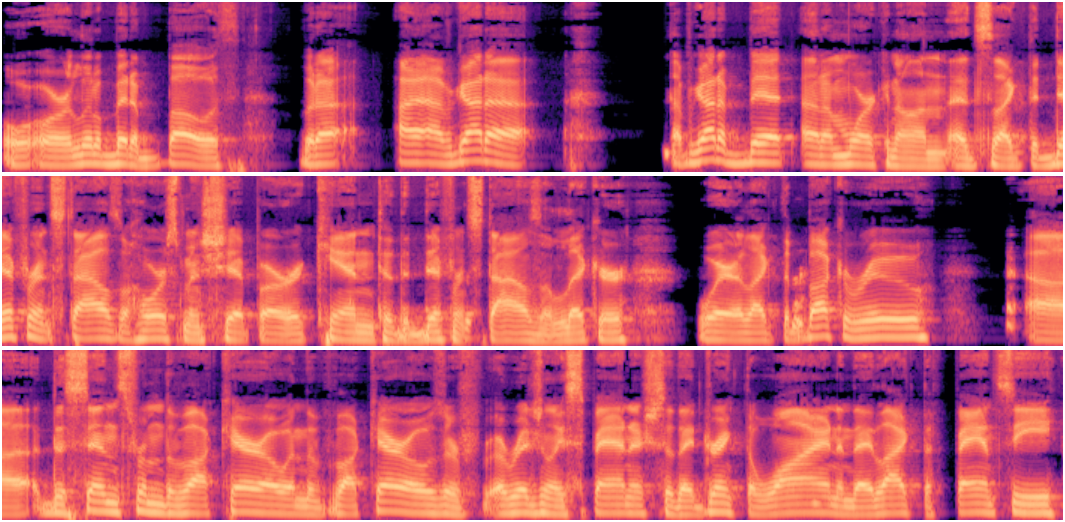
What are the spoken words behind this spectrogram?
or or a little bit of both. But I, I I've got a. I've got a bit that I'm working on. It's like the different styles of horsemanship are akin to the different styles of liquor, where like the buckaroo uh, descends from the vaquero, and the vaqueros are originally Spanish, so they drink the wine and they like the fancy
